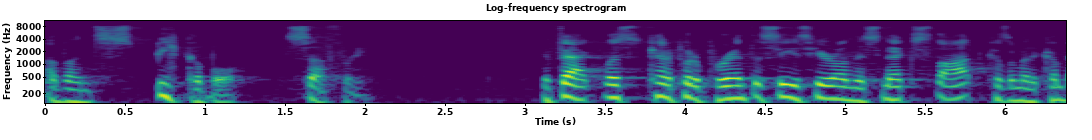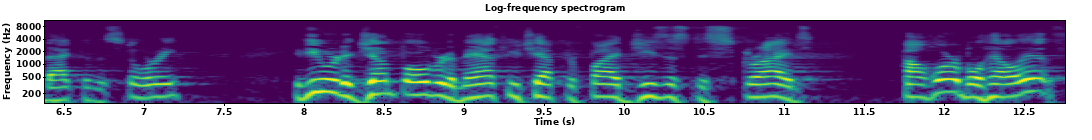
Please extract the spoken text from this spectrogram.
of unspeakable suffering. In fact, let's kind of put a parenthesis here on this next thought because I'm going to come back to the story. If you were to jump over to Matthew chapter 5, Jesus describes how horrible hell is.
